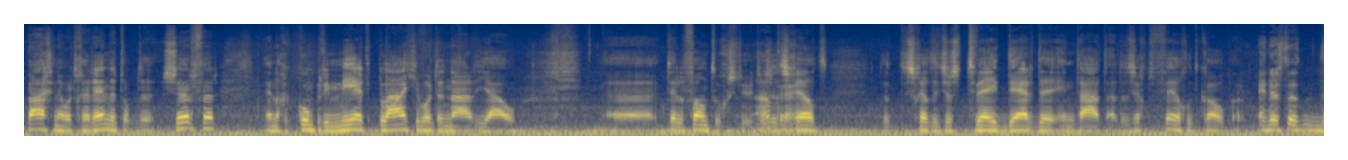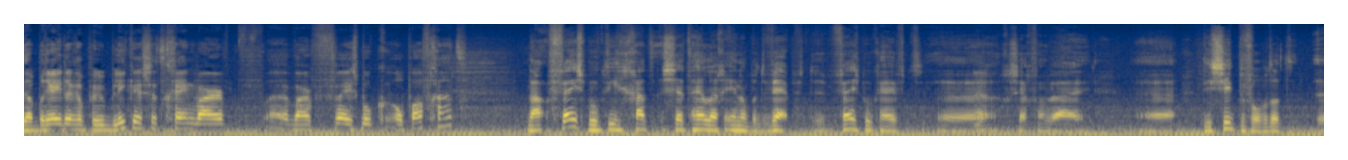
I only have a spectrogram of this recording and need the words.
pagina wordt gerenderd op de server. En een gecomprimeerd plaatje wordt er naar jouw telefoon toegestuurd. Dus Oké. dat scheelt. Dat scheelt iets als twee derde in data. Dat is echt veel goedkoper. En dus dat, dat bredere publiek is hetgeen waar, eh, waar Facebook op afgaat? Nou, Facebook die gaat, zet heel erg in op het web. De, Facebook heeft eh, Ja. gezegd van wij... eh, die ziet bijvoorbeeld dat eh,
